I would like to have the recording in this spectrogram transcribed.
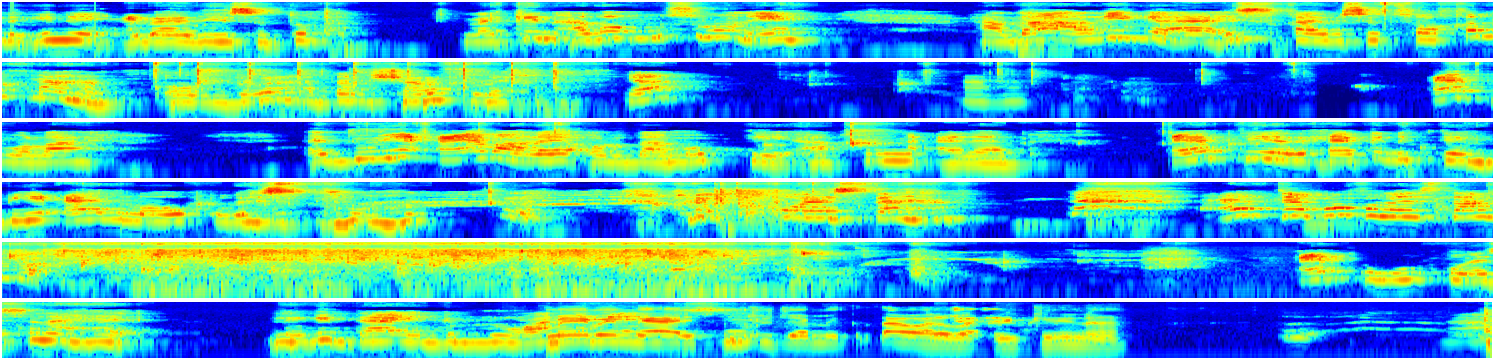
ayada inay cibaadaysato. Laakiin adoo muslim ah haddaa adiga aa isqaabisad soo qalad maahan oo gabar haddana sharaf leh ya? Ceeb walaahi adduunyo ceebaa laga ordaa ma ogtay aakhirna cadaab. Ceebteeda waxay ka dhigteen biyo caadi loogu qubaysto. Way ku qubaystaan. Ceebtay ku qubaystaanba. Ceebta lagu qubaysanahe laga daaya iska waa la wacyigelinaa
